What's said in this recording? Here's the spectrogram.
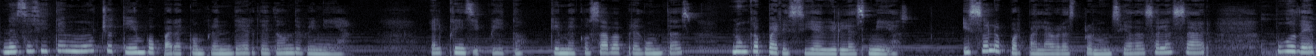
Necesité mucho tiempo para comprender de dónde venía. El principito, que me acosaba preguntas, nunca parecía oír las mías, y solo por palabras pronunciadas al azar pude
